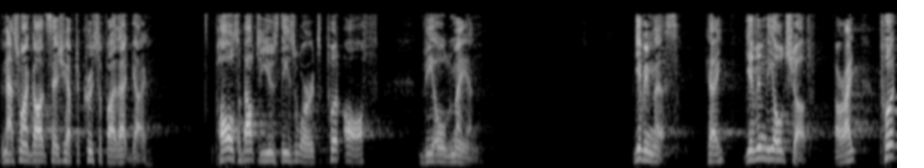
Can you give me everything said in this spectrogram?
And that's why God says you have to crucify that guy. Paul's about to use these words put off the old man. Give him this, okay? Give him the old shove, all right? Put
